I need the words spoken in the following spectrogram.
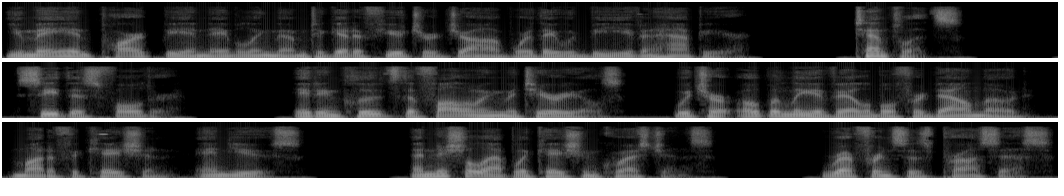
you may in part be enabling them to get a future job where they would be even happier. Templates. See this folder. It includes the following materials, which are openly available for download, modification, and use. Initial application questions. References process.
